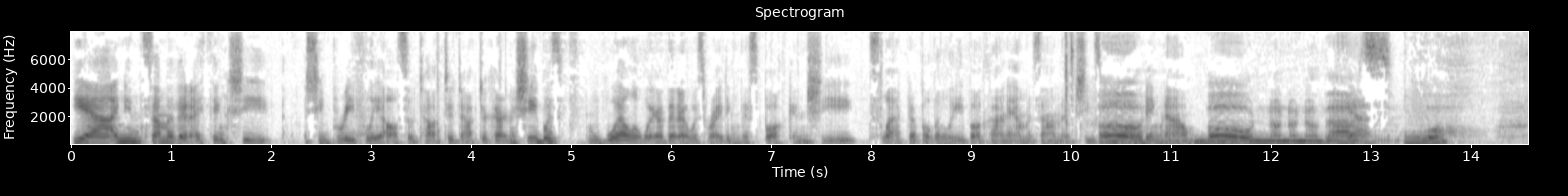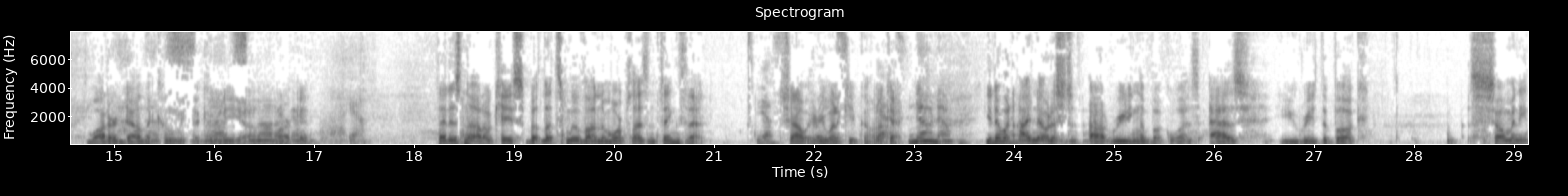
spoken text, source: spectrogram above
yeah, I mean, some of it I think she she briefly also talked to Dr. Gartner. She was well aware that I was writing this book, and she slapped up a little ebook on Amazon that she's promoting now. Oh no no no, that's whoa. Watering down the That's- Couney, the Couney uh, market. okay. Yeah. That is not okay. So, but let's move on to more pleasant things then. yes. Shall we? Or do you want to keep going? Yes. Okay. No no. You know what I noticed uh, reading the book was as you read the book, so many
